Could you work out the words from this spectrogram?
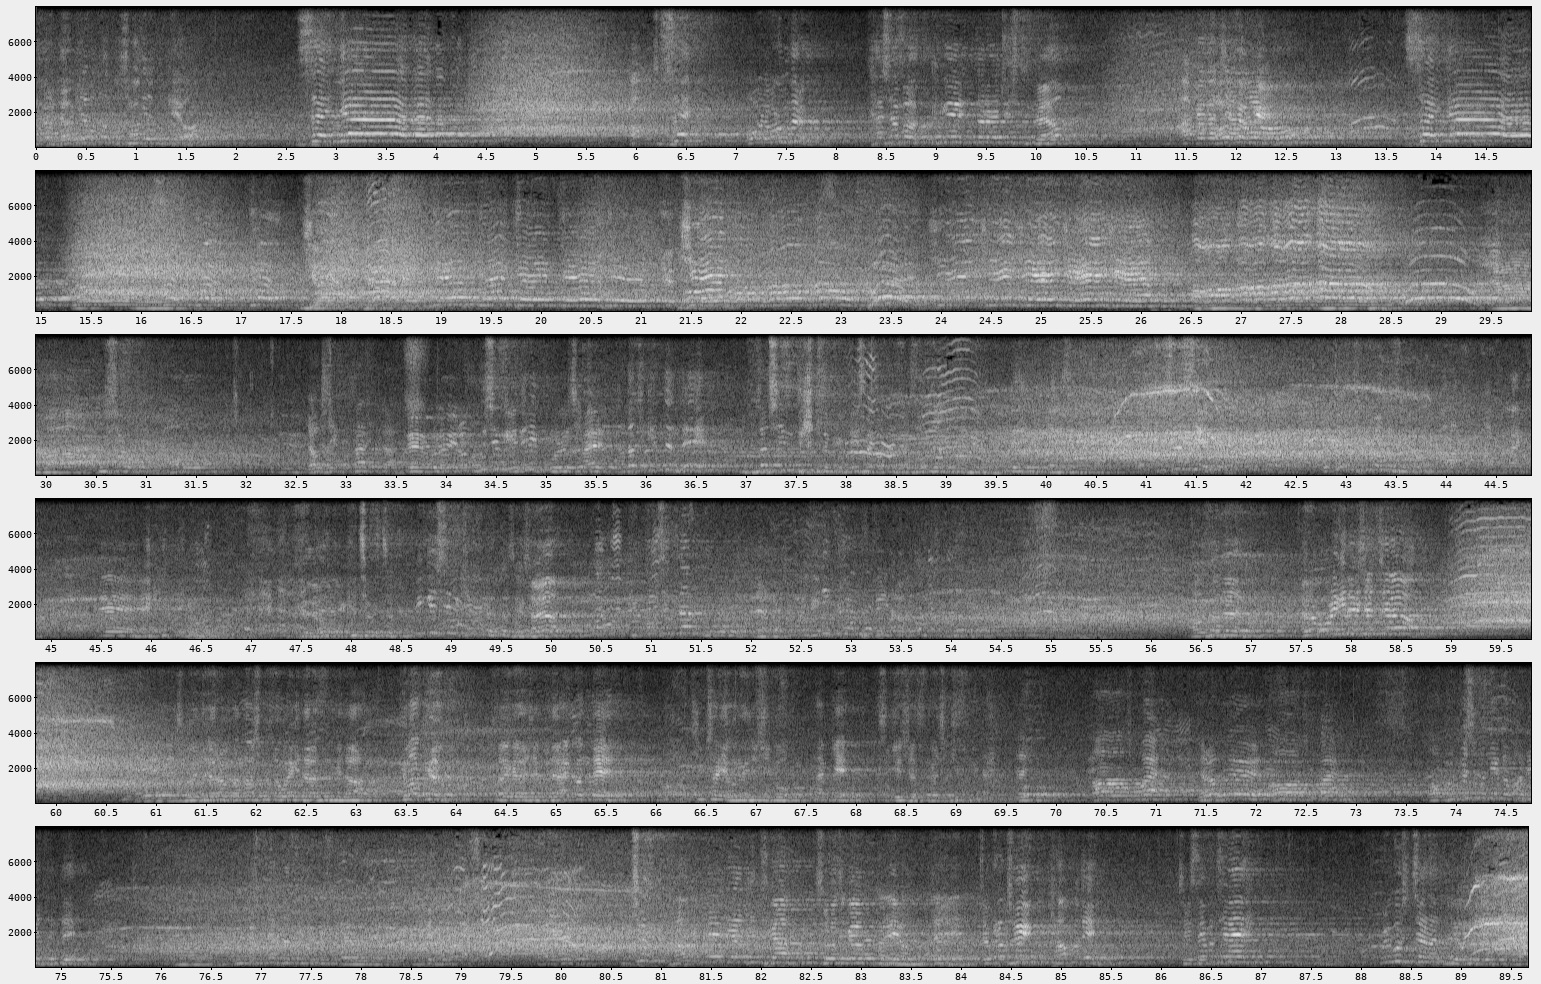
여기 한번 다시 확인해 볼게요. Say! 잘 받아주긴 했는데 부산 시민들께서 굉장히 잘 받아주셔서 너무 좋네요. 네, 고맙습니다. 주신 씨, 어떻게 기분 어떠세요? 네. 그래요? 그쵸, 그쵸. 저희가 이제 무대 할 건데 어, 힘차게 응원해주시고 함께 즐겨주셨으면 좋겠습니다. 네. 아 정말 여러분들 어 정말 어 울고 싶은 일도 많을 텐데 어, 울고 싶은 말씀 듣고 싶어요. 쭉 다음 무대에 대한 힌트가 주어지길 바래요. 네. 자 그럼 저희 다음 무대 저희 세븐틴의 울고 싶지 않아 들려드리겠습니다.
